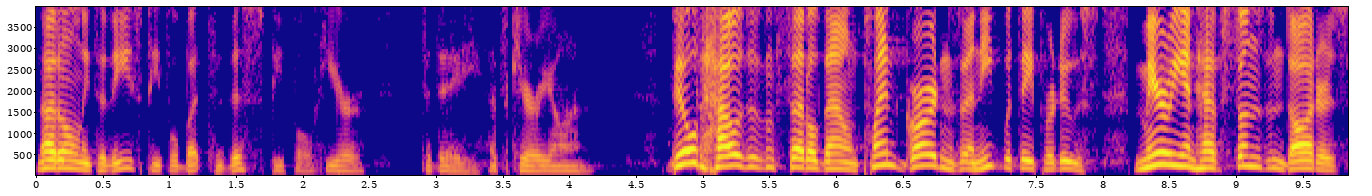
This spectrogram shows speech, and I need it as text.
not only to these people, but to this people here today. Let's carry on. Build houses and settle down. Plant gardens and eat what they produce. Marry and have sons and daughters.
